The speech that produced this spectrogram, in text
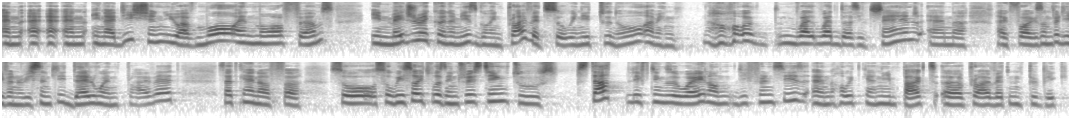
and and in addition, you have more and more firms in major economies going private. So we need to know. I mean, what, what does it change? And uh, like for example, even recently, Dell went private. That kind of uh, so so we thought it was interesting to start lifting the veil on differences and how it can impact uh, private and public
